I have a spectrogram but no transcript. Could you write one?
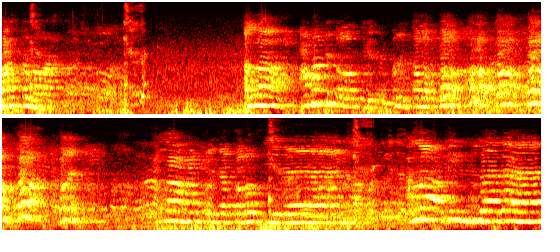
বাস্তব না বাস্তব? আল্লাহ আমাকে তলব দিয়ে দেন বলেন, তলব তলব তলব তলব তলব তলব, বলেন। আল্লাহ আমার তলব দিয়ে দেন আল্লাহ দিন বুঝা দেন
